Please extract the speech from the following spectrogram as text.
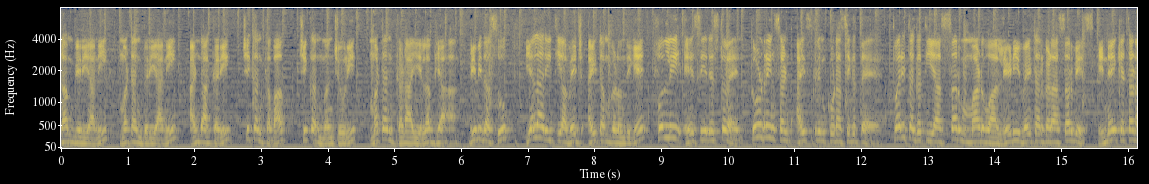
dum biryani, mutton biryani, anda curry, chicken kebab, chicken Manchurian, mutton kadai ಲಭ್ಯ. ವಿವಿಧ ಸೂಪ್, ಎಲ್ಲ ರೀತಿಯ ವೆಜ್ ಐಟಂಗಳೊಂದಿಗೆ fully AC restaurant. Cool drinks and ice cream ಕೂಡ ಸಿಗುತ್ತೆ. ತ್ವರಿತಗತಿಯ ಸರ್ವ್ ಮಾಡುವ ಲೇಡಿ ವೇಟರ್ಗಳ ಸರ್ವಿಸ್ ಇನ್ನೇಕೆ ತಡ?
